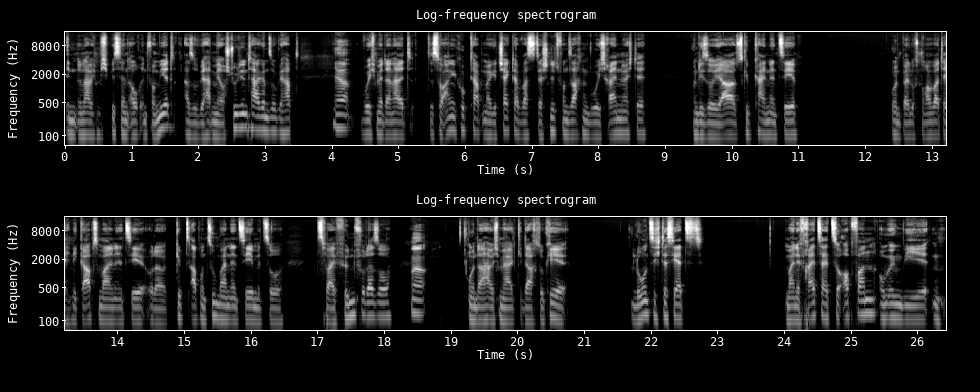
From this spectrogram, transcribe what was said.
in, dann habe ich mich ein bisschen auch informiert. Also wir haben ja auch Studientage und so gehabt. Ja. wo ich mir dann halt das so angeguckt habe, mal gecheckt habe, was ist der Schnitt von Sachen, wo ich rein möchte. Und die so, ja, es gibt keinen NC. Und bei Luft- und Raumfahrttechnik gab es mal einen NC oder gibt es ab und zu mal einen NC mit so 2,5 oder so. Ja. Und da habe ich mir halt gedacht, okay, lohnt sich das jetzt, meine Freizeit zu opfern, um irgendwie ein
